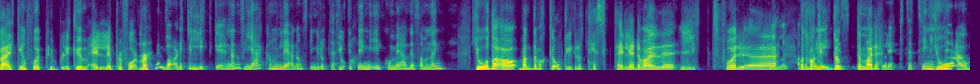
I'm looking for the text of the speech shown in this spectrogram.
verken for publikum eller performer. Men var det ikke litt gøy engang? For jeg kan le av ganske groteske jo. ting i komediesammenheng. Jo da, men det var ikke ordentlig groteskt heller. Det var eh, litt for uh, jo, men, altså, Politisk ukorrekte ting, jo. det er jo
